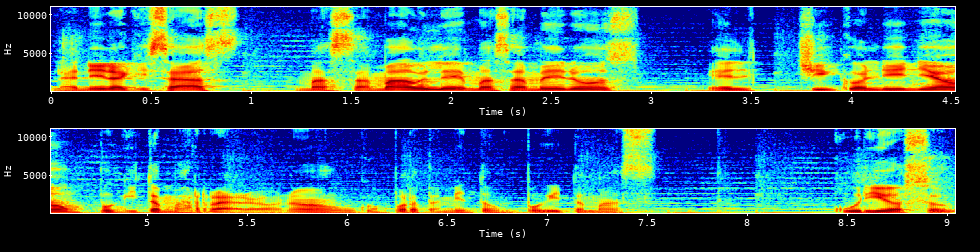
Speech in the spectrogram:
La nena quizás más amable, más a menos. El chico, el niño, un poquito más raro, ¿no? Un comportamiento un poquito más curioso.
